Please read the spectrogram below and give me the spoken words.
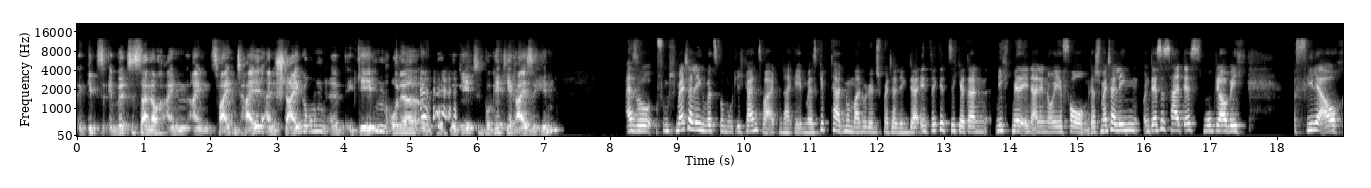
Gibt's, wird es da noch einen, einen zweiten Teil, eine Steigerung äh, geben oder äh, wo, wo, geht, wo geht die Reise hin? Also vom Schmetterling wird es vermutlich keinen zweiten Teil geben. Es gibt halt nun mal nur den Schmetterling. Der entwickelt sich ja dann nicht mehr in eine neue Form. Der Schmetterling, und das ist halt das, wo, glaube ich, viele auch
